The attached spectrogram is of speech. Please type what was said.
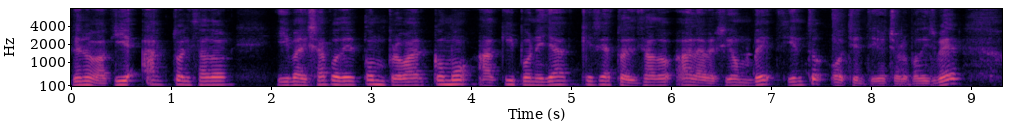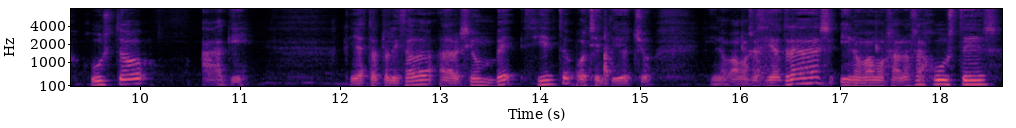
de nuevo aquí actualizador y vais a poder comprobar cómo aquí pone ya que se ha actualizado a la versión B188 lo podéis ver justo aquí que ya está actualizada a la versión B188 y nos vamos hacia atrás y nos vamos a los ajustes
